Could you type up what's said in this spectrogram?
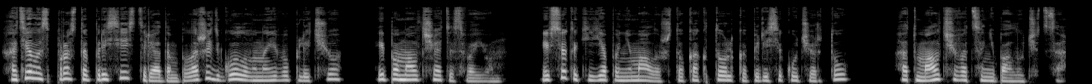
Хотелось просто присесть рядом, положить голову на его плечо и помолчать о своем. И все-таки я понимала, что как только пересеку черту, отмалчиваться не получится.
